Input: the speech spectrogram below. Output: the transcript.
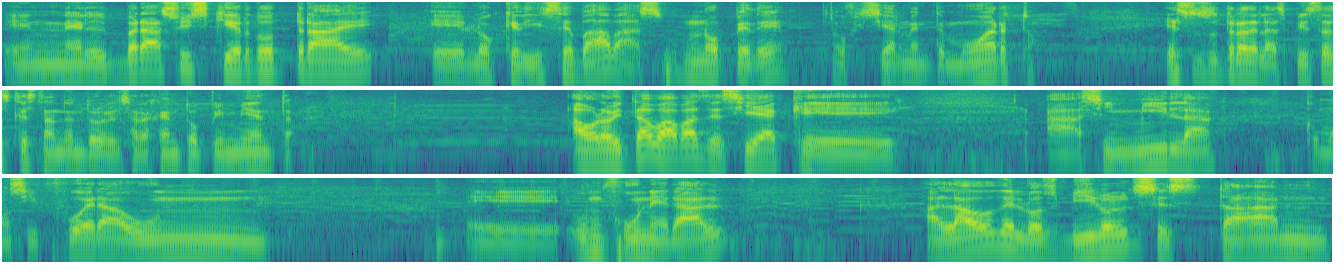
en el brazo izquierdo trae eh, lo que dice Babas, un OPD, oficialmente muerto. Esa es otra de las pistas que están dentro del sargento Pimienta. Ahora, ahorita Babas decía que asimila como si fuera un, eh, un funeral. Al lado de los Beatles están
